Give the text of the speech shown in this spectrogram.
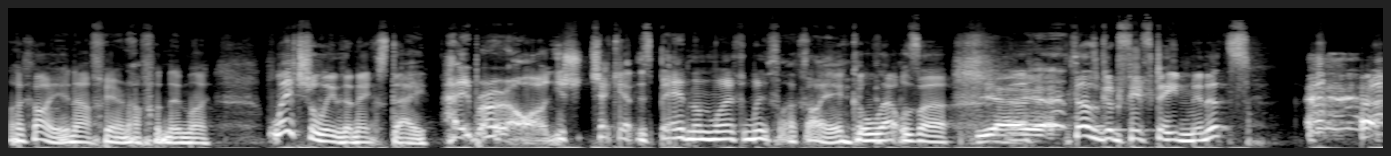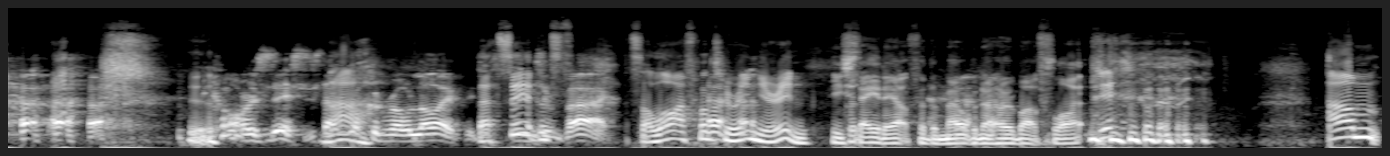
Like, "Oh yeah, no, fair enough." And then like, literally the next day, "Hey, bro, oh, you should check out this band I'm working with." Like, "Oh yeah, cool. That was a Yeah, yeah. that was a good 15 minutes." You can't resist. It's that Nah. rock and roll life. It That's it. brings It's, back. it's a life. Once you're in, you're in. He stayed out for the Melbourne to Hobart flight. Yeah. Um,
